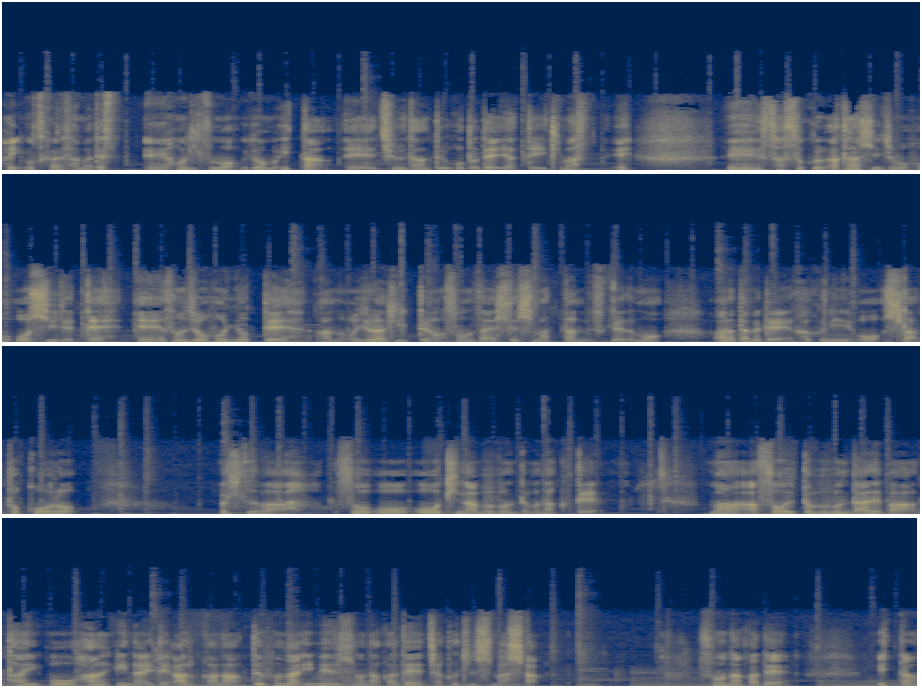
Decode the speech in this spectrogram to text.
はい、お疲れ様です。えー、本日も業務一旦、えー、中断ということでやっていきます。ええー、早速新しい情報を仕入れて、えその情報によってあの揺らぎっていうのは存在してしまったんですけれども、改めて確認をしたところ、実はそう大きな部分でもなくて、まあそういった部分であれば対応範囲内であるかなというふうなイメージの中で着地しました。その中で、一旦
